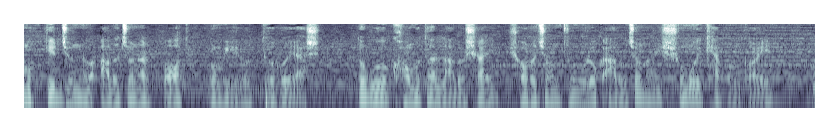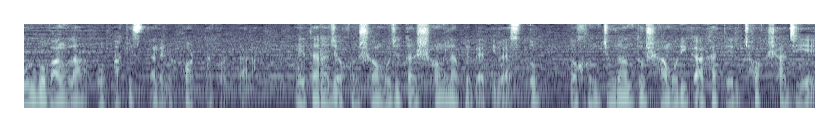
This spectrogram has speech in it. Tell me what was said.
মুক্তির জন্য আলোচনার পথ ক্রমেই রুদ্ধ হয়ে আসে। তবুও ক্ষমতার লালসায় ষড়যন্ত্রমূলক আলোচনায় সময় ক্ষেপণ করে পূর্ব বাংলা ও পাকিস্তানের হর্তাকর্তারা। নেতারা যখন সমঝোতার সংলাপে ব্যতিব্যস্ত তখন চূড়ান্ত সামরিক আঘাতের ছক সাজিয়ে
